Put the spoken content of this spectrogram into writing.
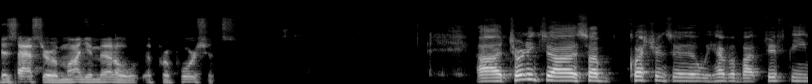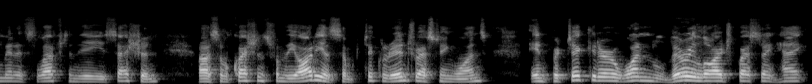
disaster of monumental proportions. Uh, turning to uh, some questions, uh, we have about 15 minutes left in the session. Uh, some questions from the audience, some particular interesting ones. In particular, one very large question, hang,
